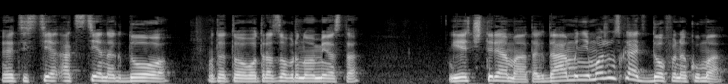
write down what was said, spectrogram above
эти стен, от стенок до вот этого вот разобранного места есть четыре ама, тогда мы не можем сказать дофена кума,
